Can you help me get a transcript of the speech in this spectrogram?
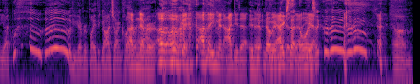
and you're like woohoo woohoo. If you've ever played the Ganz Schön Clever, I've never. Oh, oh, okay. I thought you meant I do that. It, no, the it makes does that, noise Yeah. like woohoo woohoo. um,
